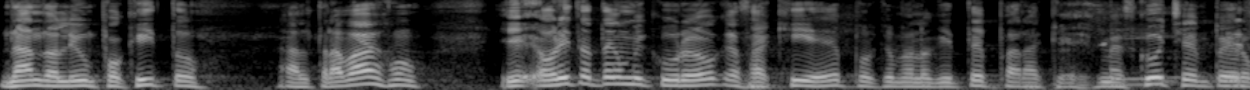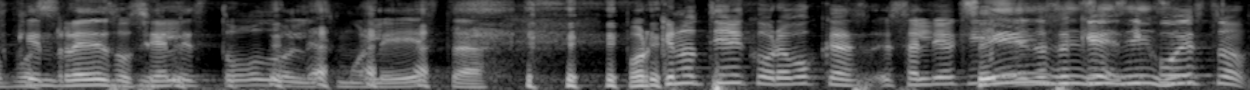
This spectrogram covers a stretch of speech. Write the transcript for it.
dándole un poquito al trabajo. Y ahorita tengo mi cubrebocas aquí, ¿eh? porque me lo quité para que me escuchen, pero es que en pues redes sociales todo les molesta. ¿Por qué no tiene cubrebocas? Salió aquí, sí, no sé qué, dijo esto.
